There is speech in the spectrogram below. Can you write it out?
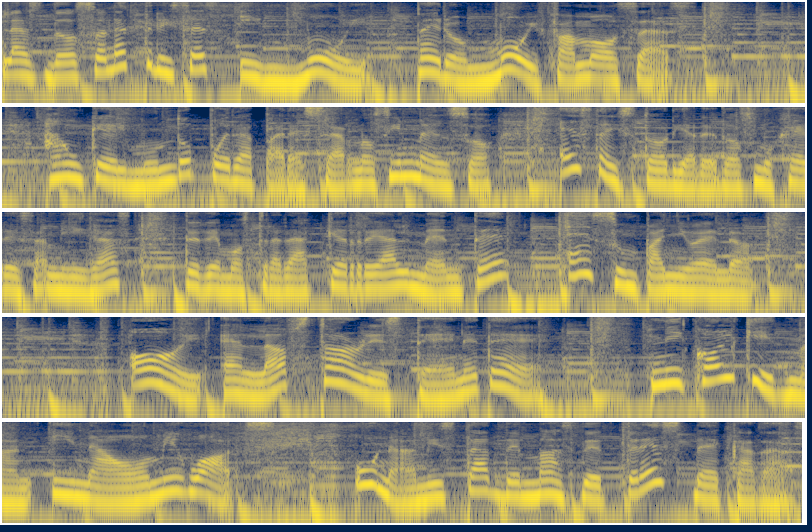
Las dos son actrices y muy, pero muy famosas. Aunque el mundo pueda parecernos inmenso, esta historia de dos mujeres amigas te demostrará que realmente es un pañuelo. Hoy en Love Stories TNT, Nicole Kidman y Naomi Watts, una amistad de más de tres décadas.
